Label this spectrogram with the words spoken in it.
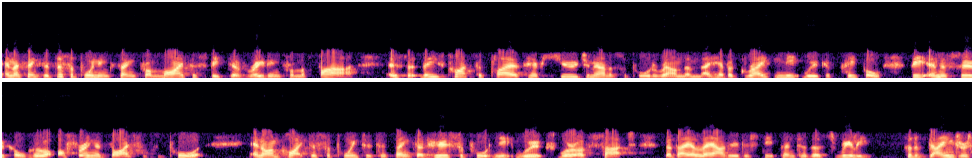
And I think the disappointing thing from my perspective, reading from afar, is that these types of players have huge amount of support around them. They have a great network of people, their inner circle, who are offering advice and support. And I'm quite disappointed to think that her support networks were of such that they allowed her to step into this really sort of dangerous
